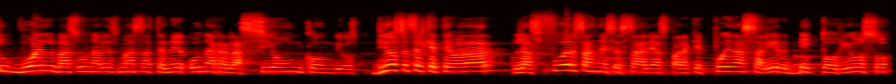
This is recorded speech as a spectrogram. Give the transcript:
tú vuelvas una vez más a tener una relación con Dios. Dios es el que te va a dar las fuerzas necesarias para que puedas salir victorioso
